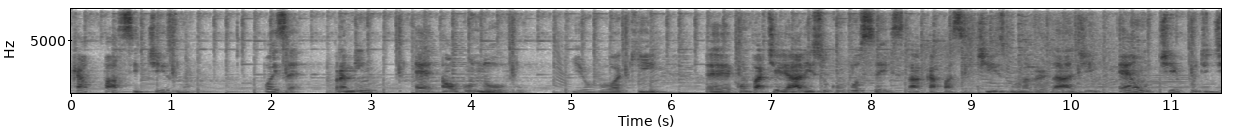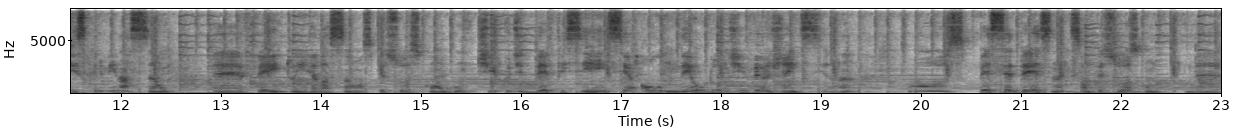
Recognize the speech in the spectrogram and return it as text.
capacitismo? Pois é, para mim é algo novo e eu vou aqui é, compartilhar isso com vocês, tá? Capacitismo, na verdade, é um tipo de discriminação é, feito em relação às pessoas com algum tipo de deficiência ou neurodivergência, né? Os PCDs, né, que são pessoas com né,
